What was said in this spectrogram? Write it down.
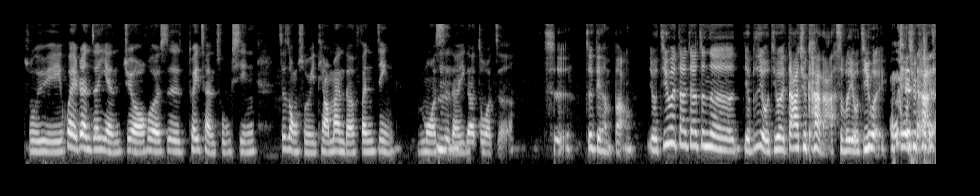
属于会认真研究或者是推陈出新这种属于条漫的分镜模式的一个作者。嗯、是，这点很棒。有机会，大家真的也不是有机会，大家去看啊！什么有机会，多去看。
